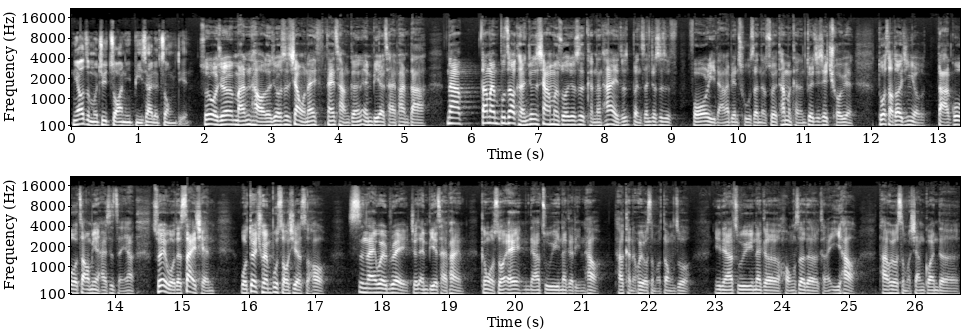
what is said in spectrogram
你要怎么去抓你比赛的重点？所以我觉得蛮好的，就是像我那那场跟 NBA 的裁判搭，那当然不知道，可能就是像他们说，就是可能他也是本身就是佛罗里达那边出生的，所以他们可能对这些球员多少都已经有打过照面还是怎样。所以我的赛前我对球员不熟悉的时候，是那位瑞就是 NBA 裁判跟我说：“哎、你等下注意那个零号，他可能会有什么动作，你等下注意那个红色的可能一号。”他会有什么相关的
